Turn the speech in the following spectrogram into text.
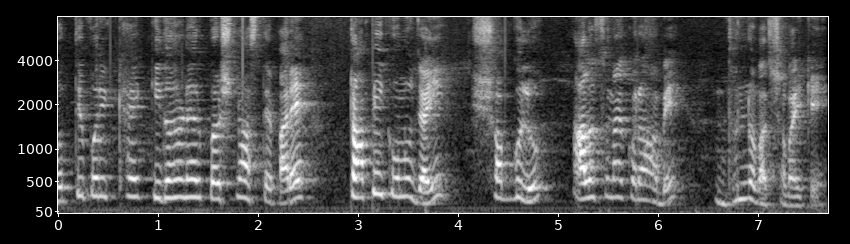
ভর্তি পরীক্ষায় কী ধরনের প্রশ্ন আসতে পারে টপিক অনুযায়ী সবগুলো আলোচনা করা হবে। ধন্যবাদ সবাইকে।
